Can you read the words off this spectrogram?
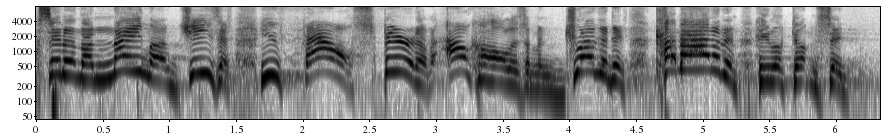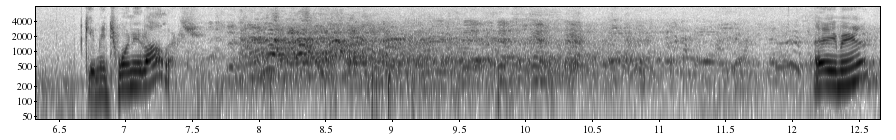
said, In the name of Jesus, you foul spirit of alcoholism and drug addiction, come out of him. He looked up and said, Give me $20. Amen.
